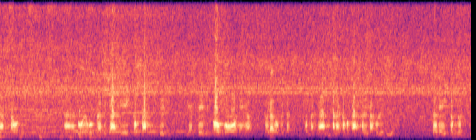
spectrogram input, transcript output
นานเข้าเนี่ยอ่า ตัวระบบราชการเองก็ปรับขึ้นอย่างเช่นกพนะครับก็ย่อมาจากสำนักงานคณะกรรมการข้าราชการพลเรือนก็ได้กำหนดเก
